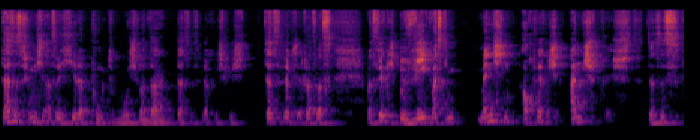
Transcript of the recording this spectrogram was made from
Das ist für mich also hier der Punkt, wo ich mal sage, das ist wirklich wichtig. Das ist wirklich etwas, was, was wirklich bewegt, was die Menschen auch wirklich anspricht. Das ist,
